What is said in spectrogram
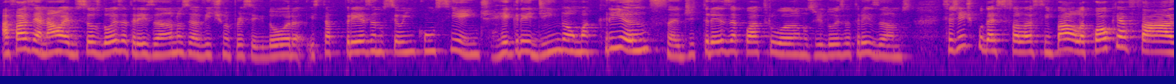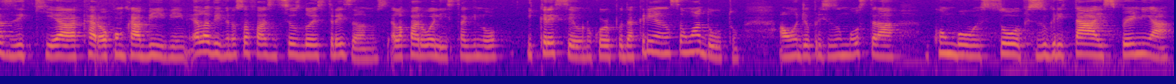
A fase anal é dos seus 2 a 3 anos e a vítima perseguidora está presa no seu inconsciente, regredindo a uma criança de 3 a 4 anos, de 2 a 3 anos. Se a gente pudesse falar assim, Paula, qual que é a fase que a Carol Conká vive? Ela vive na sua fase de seus dois, três anos. Ela parou ali, estagnou e cresceu no corpo da criança um adulto, aonde eu preciso mostrar quão boa eu sou, eu preciso gritar, espernear.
